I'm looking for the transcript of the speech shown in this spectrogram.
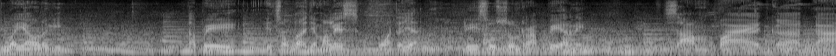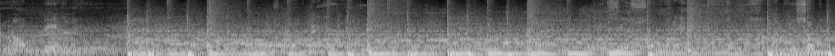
di Wayau lagi. Tapi insya Allah aja Malis muat aja. Disusun rapi hari ini. Sampai ke kanopi nah. Sampai ke disusun oleh Muhammad Yusuf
